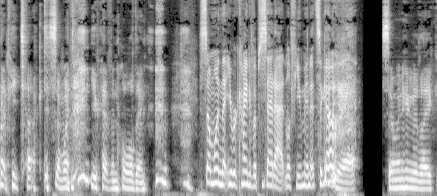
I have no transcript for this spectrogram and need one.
let me talk to someone you have been holding." Someone that you were kind of upset at a few minutes ago. Yeah, someone who like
